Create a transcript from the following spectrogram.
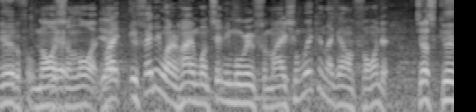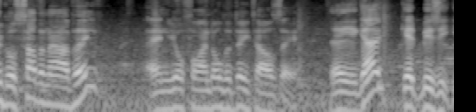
beautiful. Nice yeah. and light. Yeah. Mate, if anyone at home wants any more information, where can they go and find it? Just Google Southern RV and you'll find all the details there. There you go. Get busy.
